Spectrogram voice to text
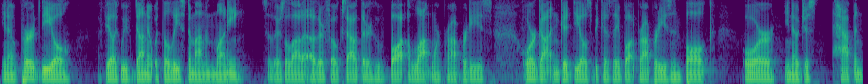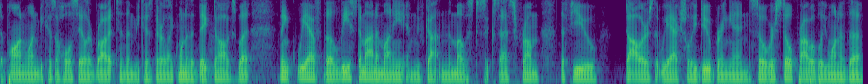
you know per deal i feel like we've done it with the least amount of money. So there's a lot of other folks out there who've bought a lot more properties or gotten good deals because they bought properties in bulk or you know just happened upon one because a wholesaler brought it to them because they're like one of the big dogs. But i think we have the least amount of money and we've gotten the most success from the few dollars that we actually do bring in. So we're still probably one of the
